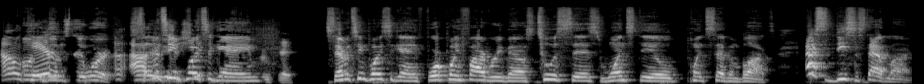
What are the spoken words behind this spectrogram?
I don't on the care. Golden State Warriors. I- I don't give 17 points shit. a game, Okay. 17 points a game, 4.5 rebounds, two assists, one steal, 0.7 blocks. That's a decent stat line.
